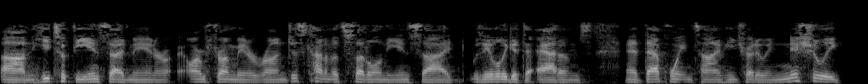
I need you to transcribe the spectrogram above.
Um, he took the inside man or Armstrong made a run, just kind of a subtle on the inside, was able to get to Adams. And at that point in time, he tried to initially,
